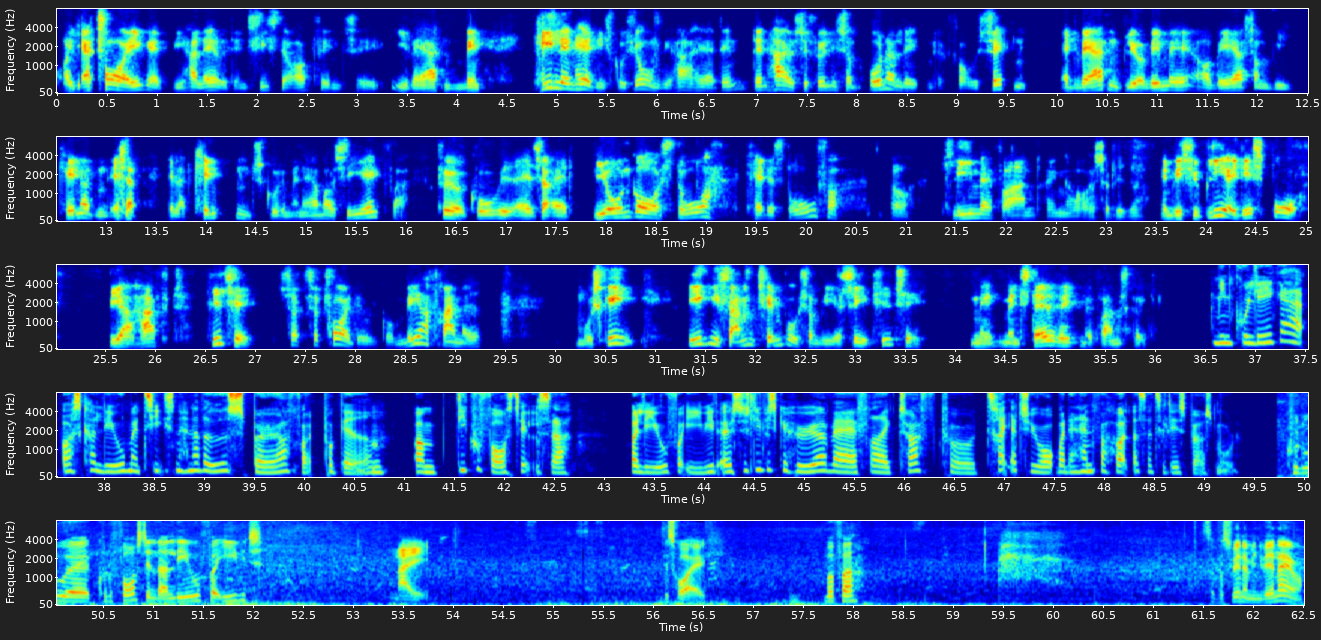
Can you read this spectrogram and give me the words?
Og jeg tror ikke, at vi har lavet den sidste opfindelse i verden, men hele den her diskussion, vi har her, den, den har jo selvfølgelig som underliggende forudsætning, at verden bliver ved med at være, som vi kender den, eller, eller kendte den, skulle man nærmere sige, ikke, fra før covid. Altså, at vi undgår store katastrofer og klimaforandringer osv. Men hvis vi bliver i det spor, vi har haft hidtil, så, så tror jeg, det vil gå mere fremad. Måske ikke i samme tempo, som vi har set hidtil, men, men stadigvæk med fremskridt. Min kollega Oscar Leo Mathisen, han har været ude og spørge folk på gaden, om de kunne forestille sig at leve for evigt. Og jeg synes lige, vi skal høre, hvad Frederik Toft på 23 år, hvordan han forholder sig til det spørgsmål. Kunne du, øh, kunne du forestille dig at leve for evigt? Nej. Det tror jeg ikke. Hvorfor? Så forsvinder mine venner jo.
